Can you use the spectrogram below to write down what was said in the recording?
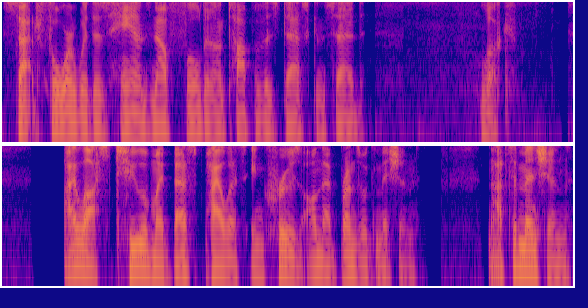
sat forward with his hands now folded on top of his desk and said, Look, I lost two of my best pilots and crews on that Brunswick mission. Not to mention,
